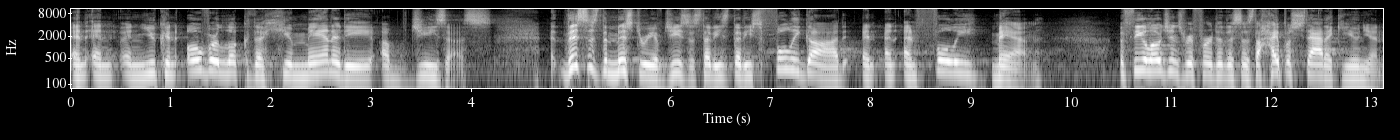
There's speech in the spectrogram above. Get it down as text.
and, and, and you can overlook the humanity of Jesus. This is the mystery of Jesus that he's, that he's fully God and, and, and fully man. Theologians refer to this as the hypostatic union.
